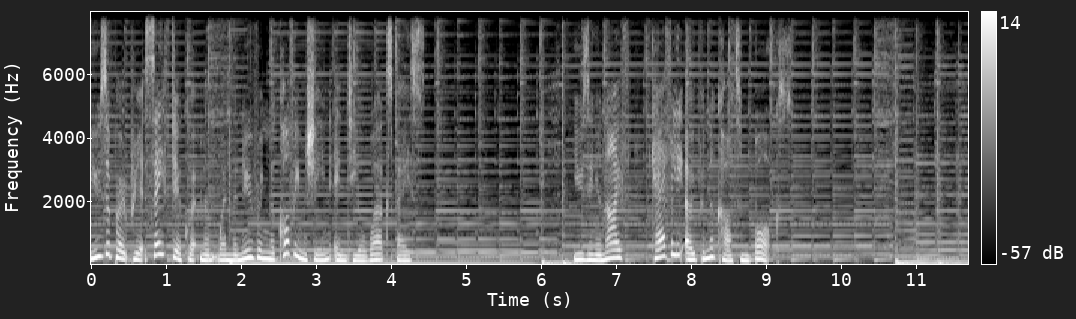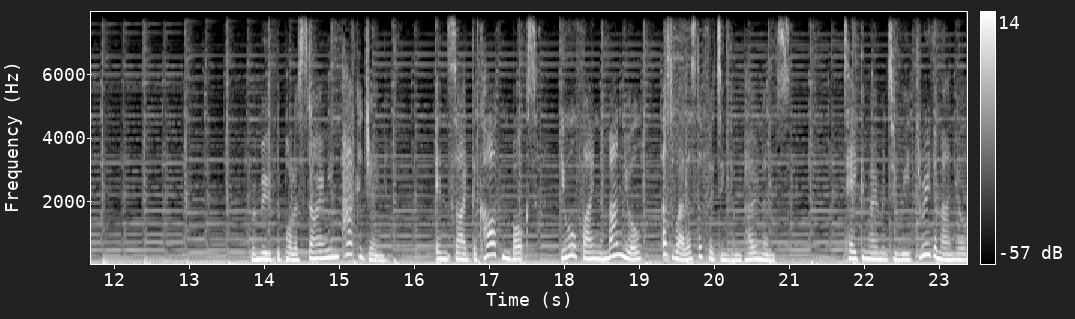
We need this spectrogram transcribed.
Use appropriate safety equipment when maneuvering the coffee machine into your workspace. Using a knife, carefully open the carton box. Remove the polystyrene packaging. Inside the carton box, you will find the manual as well as the fitting components. Take a moment to read through the manual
